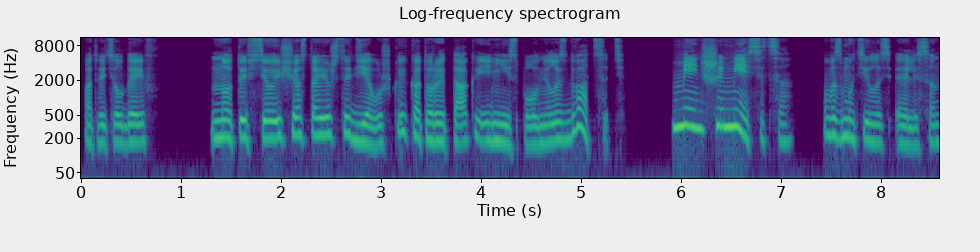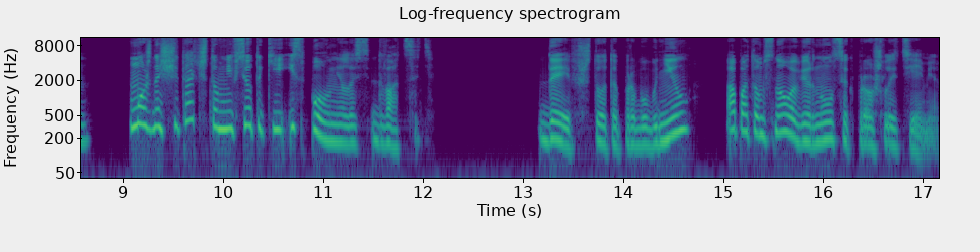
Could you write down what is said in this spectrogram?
ответил Дэйв. Но ты все еще остаешься девушкой, которой так и не исполнилось 20. Меньше месяца, возмутилась Эллисон. Можно считать, что мне все таки исполнилось 20. Дэйв что-то пробубнил, а потом снова вернулся к прошлой теме.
